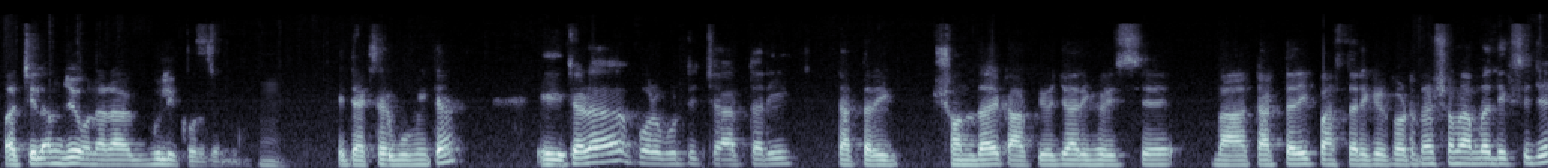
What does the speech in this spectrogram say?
পাচ্ছিলাম যে ওনারা গুলি করবেন না। এটা একটা ভূমিকা। এছাড়া পরবর্তী চার তারিখ চার তারিখ সন্ধ্যায় কারফিউ জারি হয়েছে বা চার তারিখ, পাঁচ তারিখের ঘটনার সময় আমরা দেখছি যে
